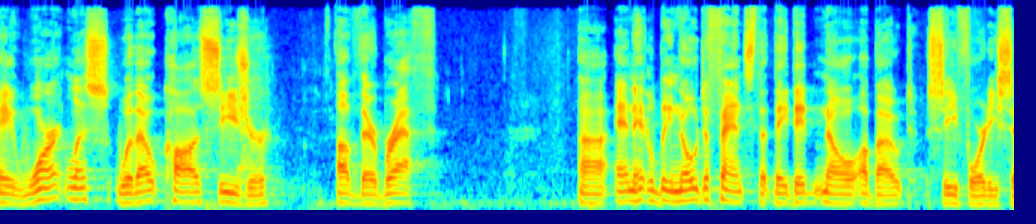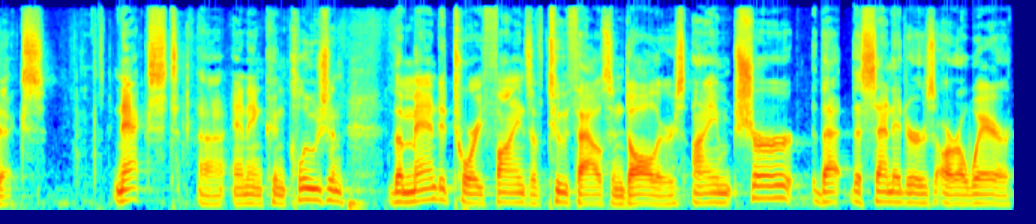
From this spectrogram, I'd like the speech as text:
a warrantless, without cause seizure of their breath. Uh, and it'll be no defense that they didn't know about C46. Next, uh, and in conclusion, the mandatory fines of $2,000. I'm sure that the senators are aware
